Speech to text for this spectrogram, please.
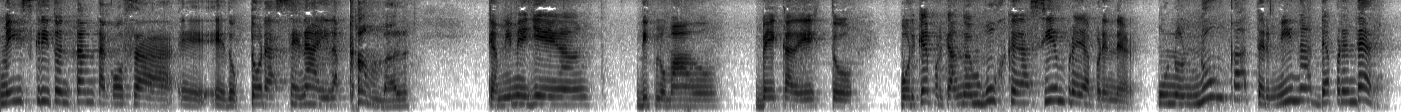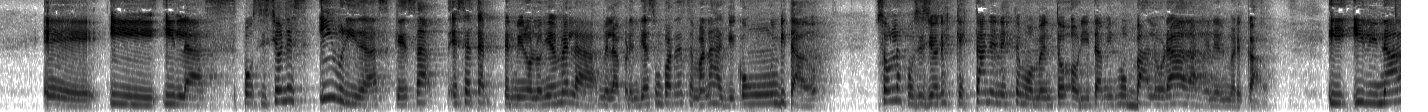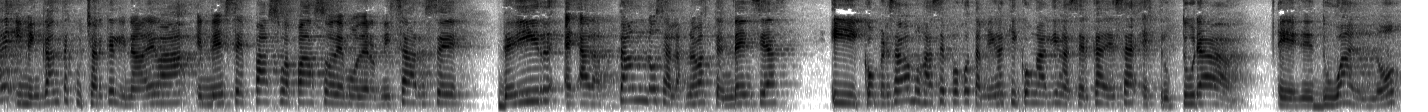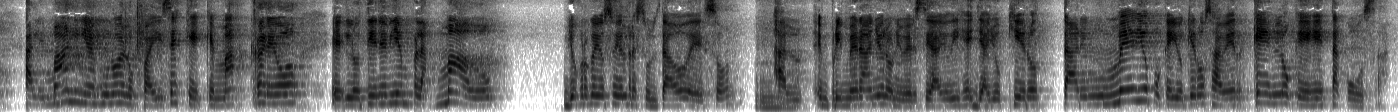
me he inscrito en tanta cosa, eh, eh, doctora Zenaida Campbell, que a mí me llegan diplomado, beca de esto. ¿Por qué? Porque ando en búsqueda siempre de aprender. Uno nunca termina de aprender. Eh, y, las posiciones híbridas, que esa, esa terminología me la, me la aprendí hace un par de semanas aquí con un invitado, son las posiciones que están en este momento, ahorita mismo, valoradas en el mercado. Y, y Linade, y me encanta escuchar que Linade va en ese paso a paso de modernizarse, de ir eh, adaptándse a las nuevas tendencias. Y conversábamos hace poco también aquí con alguien acerca de esa estructura eh, dual, ¿no? Alemania es uno de los países que, que más creo eh, lo tiene bien plasmado. Yo creo que yo soy el resultado de eso. en primer año de la universidad yo dije, ya yo quiero estar en un medio porque yo quiero saber qué es lo que es esta cosa.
